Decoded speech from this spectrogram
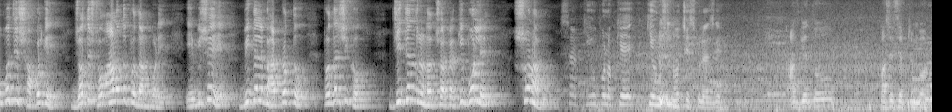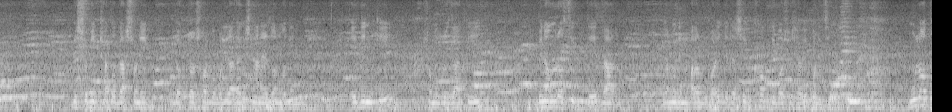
উপস্থিত সকলকে যথেষ্ট আনন্দ প্রদান করে। এ বিষয়ে বিদ্যালয়ের ভারপ্রাপ্ত প্রধান শিক্ষক জিতেন্দ্রনাথ সরকার কি বললেন শোনাবো। স্যার কি উপলক্ষে কি অনুষ্ঠান হচ্ছে স্কুলে আজকে? আজকে তো পাঁচই সেপ্টেম্বর বিশ্ববিখ্যাত দার্শনিক ডক্টর সর্বপল্লী রাধাকৃষ্ণনের জন্মদিন। এই দিনটি সমগ্র জাতি বিনম্র চিত্তে তার জন্মদিন পালন করে, যেটা শিক্ষক দিবস হিসাবে পরিচিত। মূলত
